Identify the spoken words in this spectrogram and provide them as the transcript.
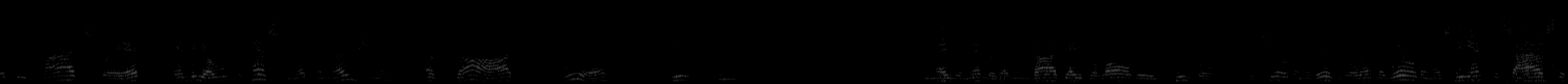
which is widespread in the Old Testament, the notion of God with his people. You may remember that when God gave the law to his people, the children of Israel in the wilderness, he emphasized the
